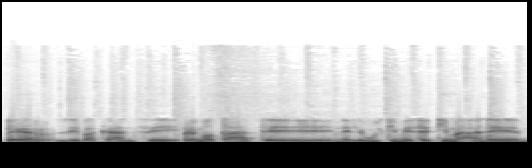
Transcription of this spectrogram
Per le vacanze prenotate nelle ultime settimane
